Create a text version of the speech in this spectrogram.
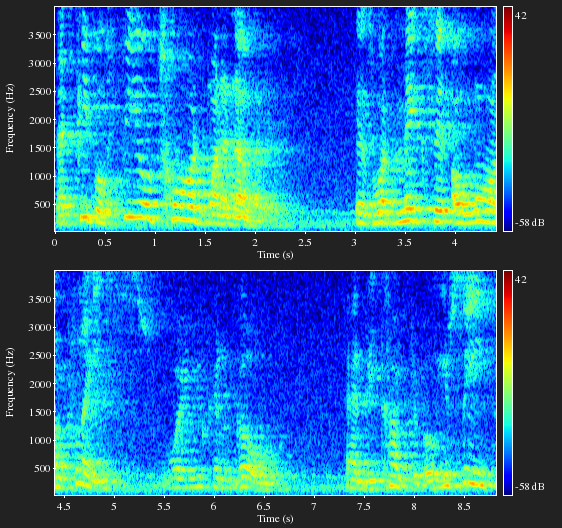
that people feel toward one another is what makes it a warm place where you can go and be comfortable. You see,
